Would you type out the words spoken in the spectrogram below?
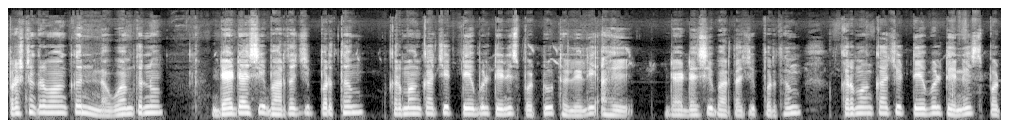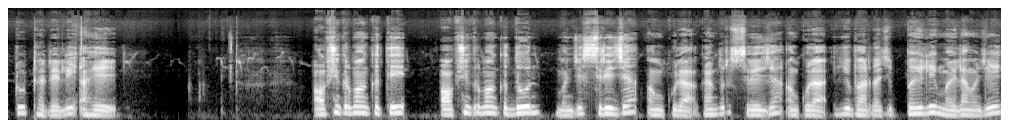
प्रश्न क्रमांक नववा मित्रांनो. डॅडॅसी भारताची प्रथम क्रमांकाची टेबल टेनिस पट्टू ठरलेली आहे. डॅडॅसी भारताची प्रथम क्रमांकाची टेबल टेनिस पट्टू ठरलेली आहे. ऑप्शन क्रमांक ते ऑप्शन क्रमांक दोन म्हणजे श्रीजा अंकुला. काय म्हणतो श्रीजा अंकुला ही भारताची पहिली महिला म्हणजे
